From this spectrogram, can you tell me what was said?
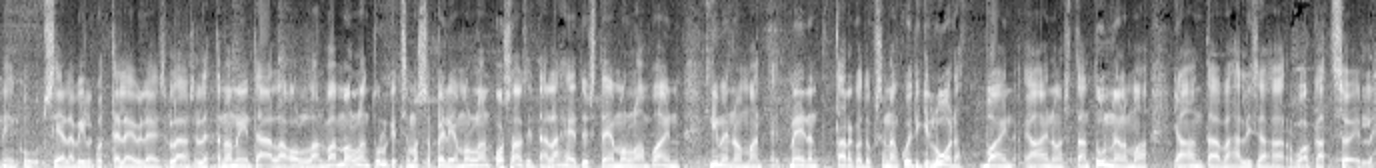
niin kuin siellä vilkuttelee yleisöllä ja sille, että no niin, täällä ollaan, vaan me ollaan tulkitsemassa peliä, me ollaan osa sitä lähetystä ja me ollaan vain nimenomaan, että meidän tarkoituksena on kuitenkin luoda vain ja ainoastaan tunnelmaa ja antaa vähän lisäarvoa katsojille.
